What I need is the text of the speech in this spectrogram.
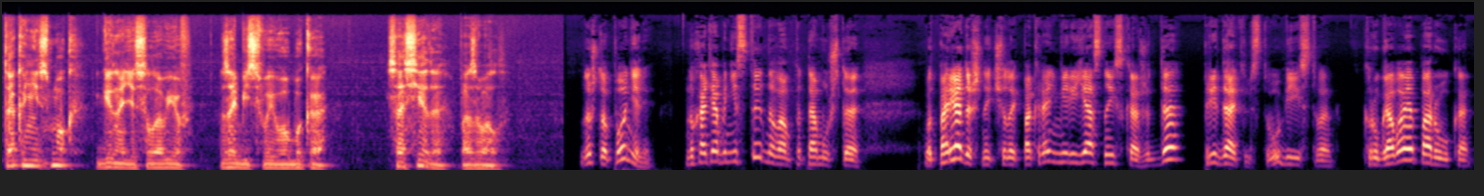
Так и не смог Геннадий Соловьев забить своего быка. Соседа позвал. Ну что, поняли? Ну хотя бы не стыдно вам, потому что вот порядочный человек, по крайней мере, ясно и скажет, да, предательство, убийство, круговая порука,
